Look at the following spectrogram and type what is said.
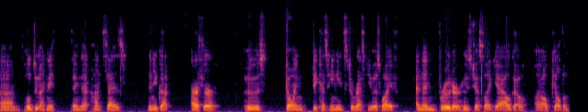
Um, who'll do anything that Hunt says. Then you've got Arthur, who's going because he needs to rescue his wife, and then Bruder, who's just like, yeah, I'll go, I'll kill them.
